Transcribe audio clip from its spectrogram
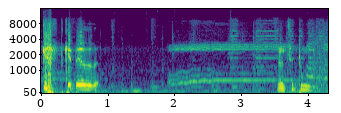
cazzo... Che cosa... Non sento un...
